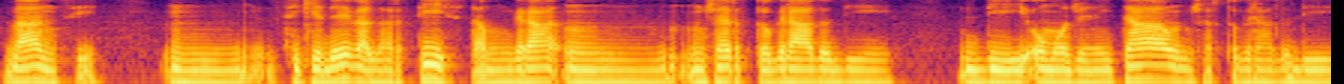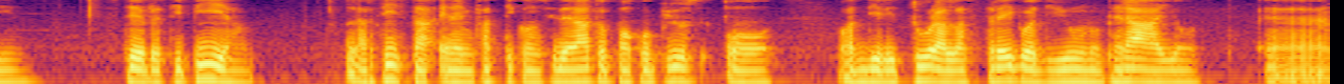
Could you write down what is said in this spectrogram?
ma anzi mh, mm, si chiedeva all'artista un, gra- un, certo grado di, di omogeneità, un certo grado di stereotipia. L'artista era infatti considerato poco più o o addirittura alla stregua di un operaio. Eh,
